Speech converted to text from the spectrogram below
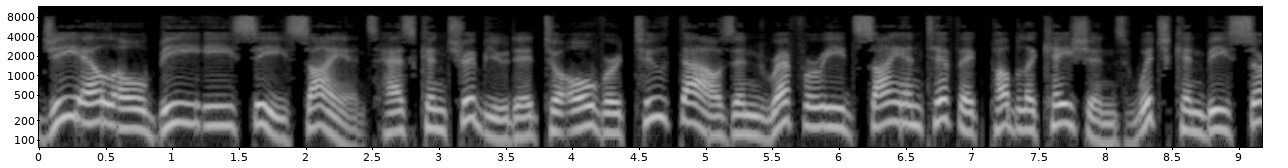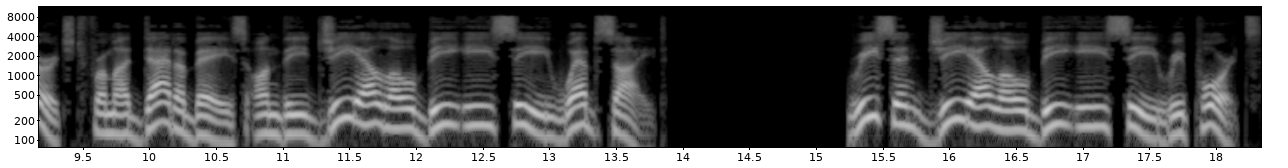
GLOBEC Science has contributed to over 2,000 refereed scientific publications which can be searched from a database on the GLOBEC website. Recent GLOBEC reports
